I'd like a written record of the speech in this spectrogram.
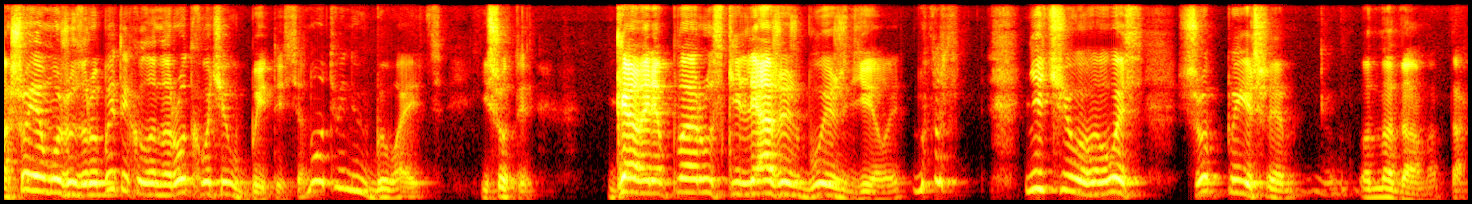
а що я можу зробити, коли народ хоче вбитися? Ну, от він і вбивається. І що ти? Говоря по-русски, ляжеш, будеш делать. Ну, нічого, ось що пише одна дама. Так.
